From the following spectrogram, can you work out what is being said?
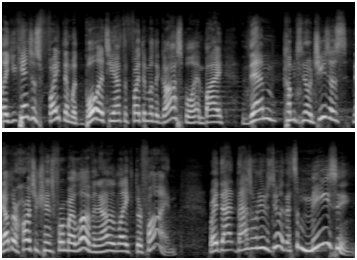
Like, you can't just fight them with bullets, you have to fight them with the gospel. And by them coming to know Jesus, now their hearts are transformed by love, and now they're like, they're fine. Right? That, that's what he was doing. That's amazing.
